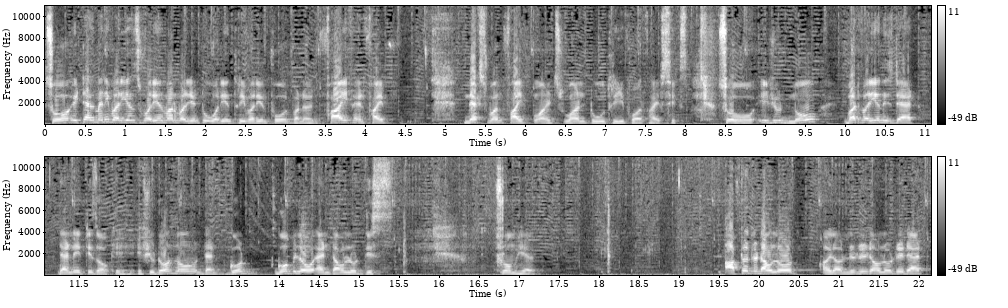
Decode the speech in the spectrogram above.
So it has many variants variant 1 variant 2 variant 3 variant 4 variant 5 and 5 next one 5 points 1 2 3 4 5 6 so if you know what variant is that then it is okay. If you don't know then go go below and download this from here. After the download I already downloaded that.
